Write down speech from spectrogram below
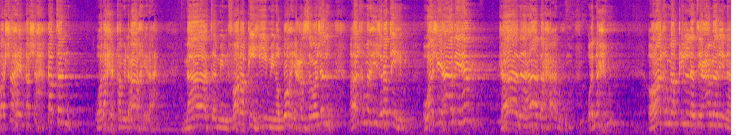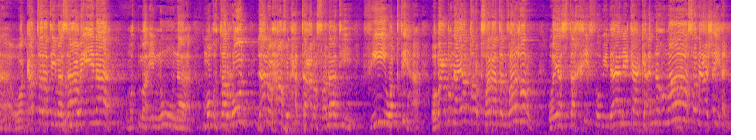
فشهق شهقة ولحق بالآخرة. مات من فرقه من الله عز وجل رغم هجرتهم وجهادهم كان هذا حالهم ونحن رغم قلة عملنا وكثرة مساوئنا مطمئنون مغترون لا نحافظ حتى على الصلاة في وقتها. وبعضنا يترك صلاة الفجر ويستخف بذلك كأنه ما صنع شيئا.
